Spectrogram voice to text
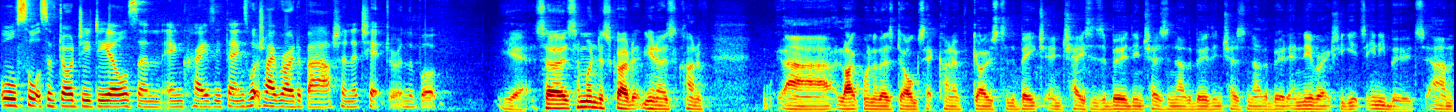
all sorts of dodgy deals and, and crazy things, which I wrote about in a chapter in the book. Yeah, so someone described it, you know, as kind of uh, like one of those dogs that kind of goes to the beach and chases a bird, then chases another bird, then chases another bird, and never actually gets any birds. Um,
